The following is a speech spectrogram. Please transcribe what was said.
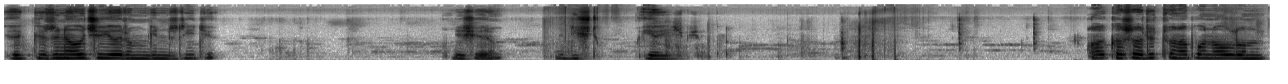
Gökyüzüne açıyorum gündüzleyince. Düşüyorum. Düştüm. Ya hiçbir şey olmadı. Arkadaşlar lütfen abone olun.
